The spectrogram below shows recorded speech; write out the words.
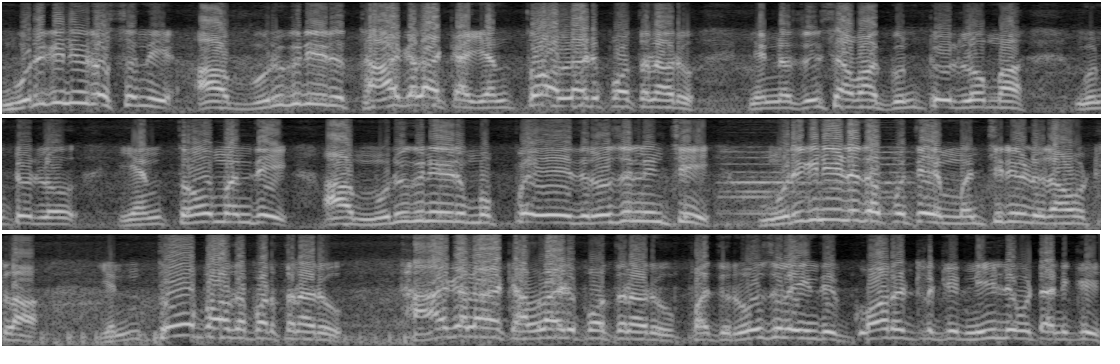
మురుగునీరు వస్తుంది. ఆ మురుగునీరు తాగలేక ఎంతో అల్లాడిపోతున్నారు. నిన్న చూసావా గుంటూరులో మా గుంటూరులో ఎంతోమంది ఆ మురుగునీరు ముప్పై ఐదు రోజుల నుంచి మురుగునీళ్ళు తప్పితే మంచినీళ్ళు రావట్లా. ఎంతో బాధపడుతున్నారు. తాగలేక అల్లాడిపోతున్నారు. పది రోజులైంది గోరంట్లకి నీళ్ళు ఇవ్వటానికి.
